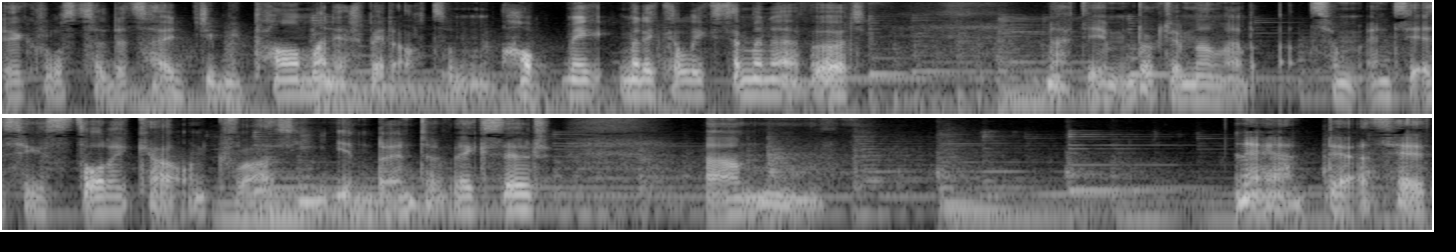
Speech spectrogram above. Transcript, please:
der Großteil der Zeit Jimmy Palmer, der später auch zum Hauptmedical Examiner wird, nachdem Dr. Miller zum NCS-Historiker und quasi in Rente wechselt. Ähm, naja, der erzählt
